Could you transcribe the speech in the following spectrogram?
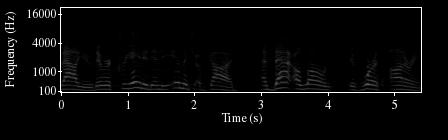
value. They were created in the image of God, and that alone is worth honoring.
